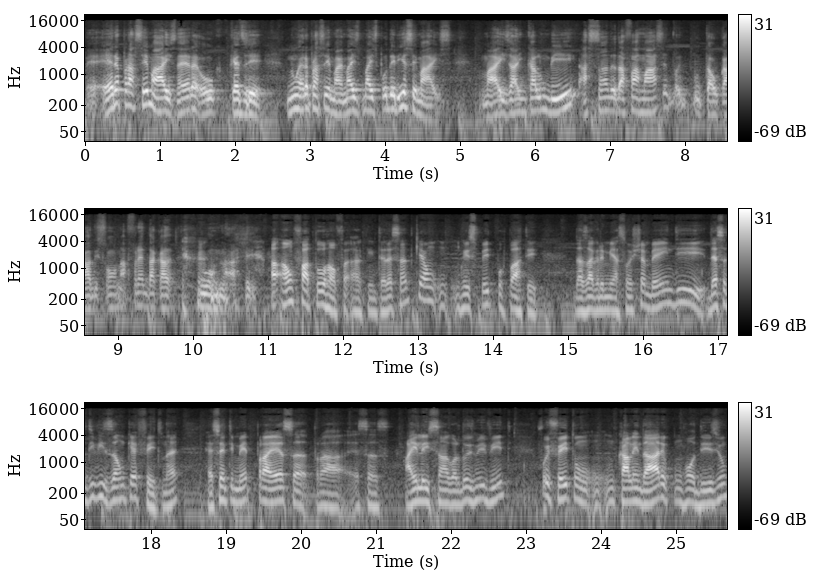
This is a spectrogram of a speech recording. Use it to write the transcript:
é, era para ser mais, né? Era, ou, quer dizer, não era para ser mais, mas, mas poderia ser mais. Mas aí em Calumbi, a Sandra da farmácia foi botar o carro de som na frente da casa do homem lá. há, um fator, Ralf, aqui interessante, que é um, um, respeito por parte das agremiações também de, dessa divisão que é feita, né? Recentemente, para essa, para essas, a eleição agora 2020, foi feito um, um calendário com rodízio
